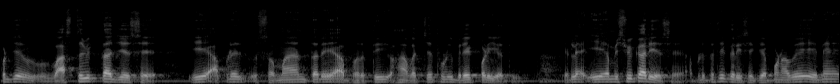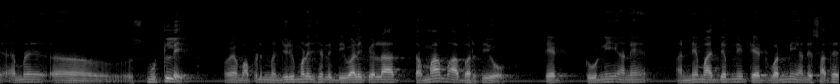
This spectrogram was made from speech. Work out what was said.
પણ જે વાસ્તવિકતા જે છે, એ આપણે સમયાંતરે આ ભરતી, હા, વચ્ચે થોડી બ્રેક પડી હતી. એટલે એ અમે સ્વીકારીએ છીએ. આપણે નથી કરી શકીએ, પણ હવે એને અમે સ્મૂથલી હવે આપણે મંજૂરી મળી છે. એટલે દિવાળી પહેલાં તમામ આ ભરતીઓ, ટેટ ટુની અને અન્ય માધ્યમની, ટેટ વનની અને સાથે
